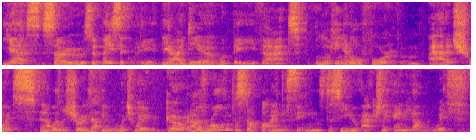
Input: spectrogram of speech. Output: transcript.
Yes. So so basically, the idea would be that looking at all four of them, I had a choice, and I wasn't sure exactly which way it would go. And I was rolling for stuff behind the scenes to see who actually ended up with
